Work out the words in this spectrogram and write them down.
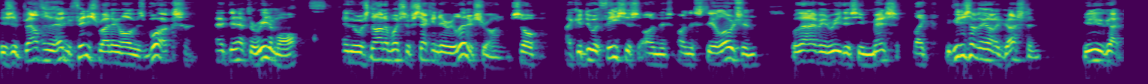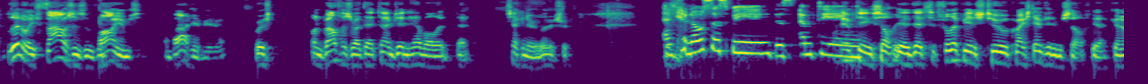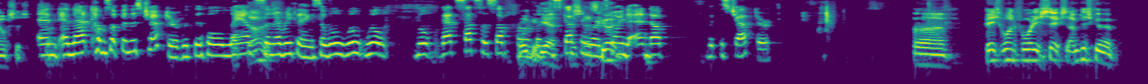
is that Balthasar hadn't finished writing all of his books. I didn't have to read them all. And there was not a bunch of secondary literature on him. So I could do a thesis on this on this theologian without having to read this immense like if you do something on Augustine, you you got literally thousands of volumes about him, you know. Whereas on Balthasar at that time didn't have all that, that secondary literature. And kenosis being this emptying. Emptying self, yeah, that's Philippians 2, Christ emptied himself, yeah, kenosis. And and that comes up in this chapter with the whole lance and everything. So we'll we'll we'll we'll that sets us up for Well, the yeah, discussion that- where it's good. going to end up with this chapter. Uh, page 146, I'm just going to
